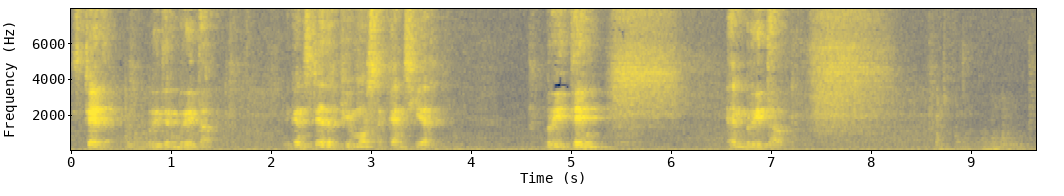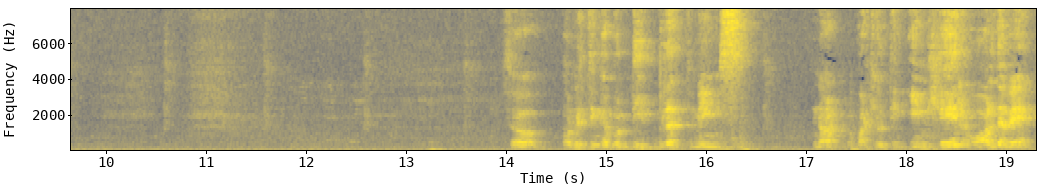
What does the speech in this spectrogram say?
Stay there. Breathe in, breathe out. You can stay there a few more seconds here. Breathe in and breathe out. So, we think about deep breath means not what you think. Inhale all the way,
